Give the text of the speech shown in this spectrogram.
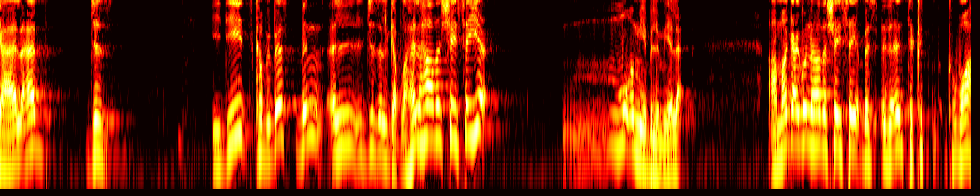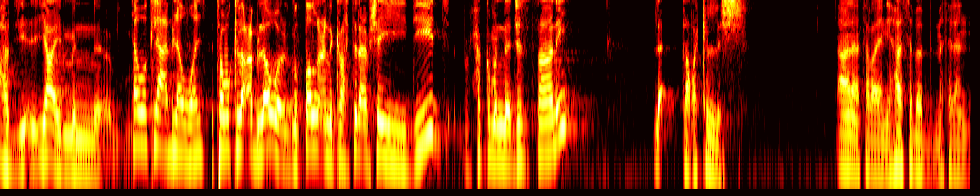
قاعد العب جزء جديد copy paste من الجزء اللي قبله. هل هذا الشيء سيء؟ مو 100% لا. ما قاعد أقول إن هذا شيء سيء بس إذا أنت كنت واحد جاي من توك لاعب الأول. توك لعب الأول مطلع إنك راح تلعب شيء جديد بحكم إنه جزء ثاني؟ لا ترى كلش. أنا ترى يعني هذا سبب مثلا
